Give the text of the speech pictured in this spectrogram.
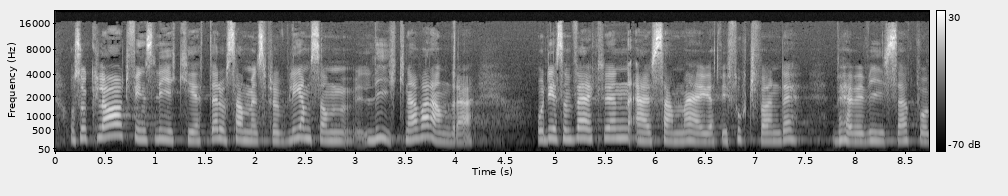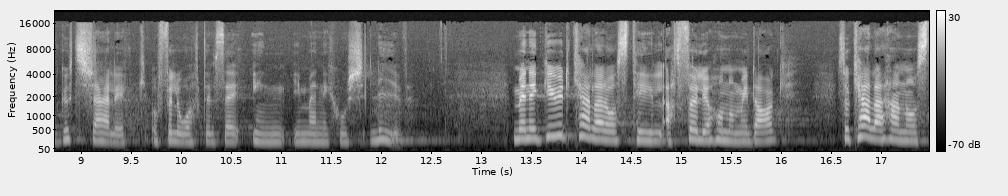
Och såklart finns likheter och samhällsproblem som liknar varandra. Och det som verkligen är samma är ju att vi fortfarande behöver visa på Guds kärlek och förlåtelse in i människors liv. Men när Gud kallar oss till att följa honom idag så kallar han oss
